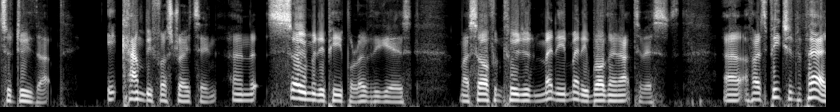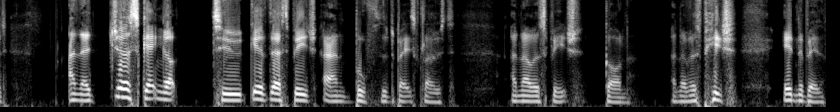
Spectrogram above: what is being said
to do that it can be frustrating, and so many people over the years, myself included, many, many well known activists, uh, have had speeches prepared, and they're just getting up to give their speech, and boof, the debate's closed. Another speech gone. Another speech in the bin.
